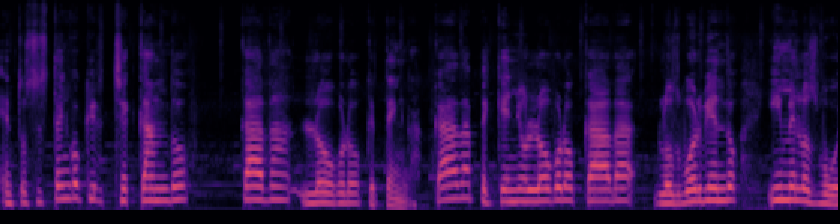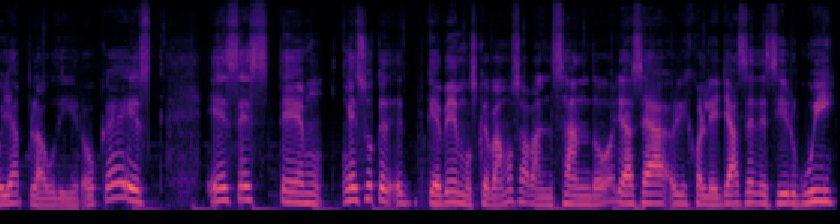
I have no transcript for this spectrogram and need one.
Entonces tengo que ir checando cada logro que tenga, cada pequeño logro, cada los voy viendo y me los voy a aplaudir, ¿ok? Es, es este, eso que, vemos, que vamos avanzando, ya sea, híjole, ya sé decir güey,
